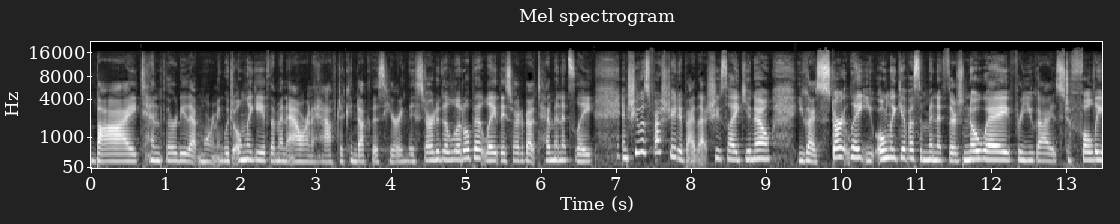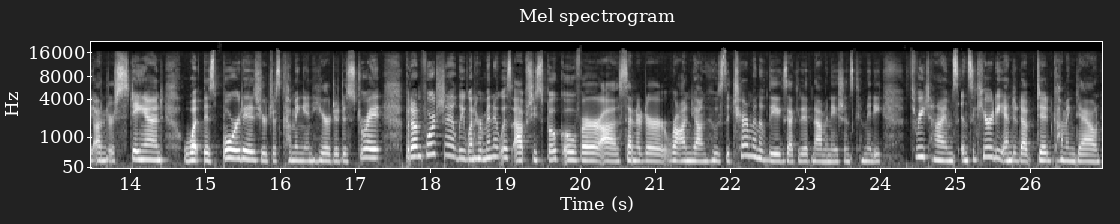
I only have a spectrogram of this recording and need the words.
by 10:30 that morning, which only gave them an hour and a half to conduct this hearing. They started a little bit late. They started about 10 minutes late, and she was frustrated by that. She like, you know, you guys start late, you only give us a minute. There's no way for you guys to fully understand what this board is. You're just coming in here to destroy it. But unfortunately, when her minute was up, she spoke over uh, Senator Ron Young, who's the chairman of the Executive Nominations Committee, three times, and security ended up did coming down,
